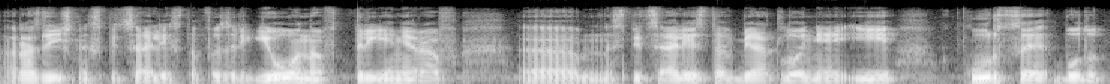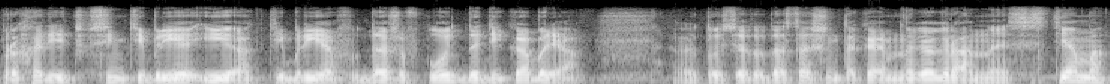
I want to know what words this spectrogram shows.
различных специалистов из регионов, тренеров, э, специалистов в биатлоне и курсы будут проходить в сентябре и октябре, даже вплоть до декабря. То есть это достаточно такая многогранная система.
